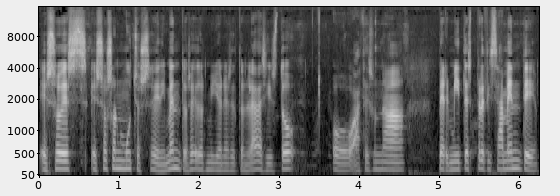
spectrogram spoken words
Eso es, esos son muchos sedimentos, ¿eh? dos millones de toneladas. Y esto o haces una, permites precisamente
